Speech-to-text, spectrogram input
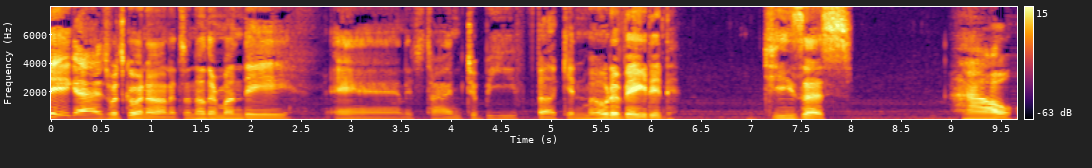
Hey guys, what's going on? It's another Monday and it's time to be fucking motivated. Jesus. How?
